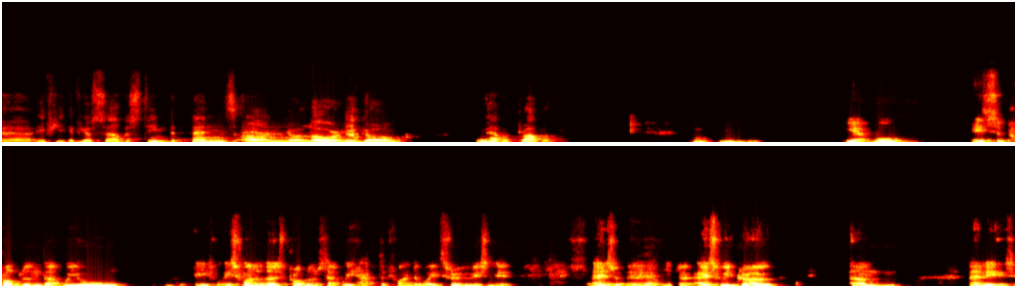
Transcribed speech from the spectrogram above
uh, if you, if your self-esteem depends on your lower ego, you have a problem. yeah. Well, it's a problem that we all. It's one of those problems that we have to find a way through, isn't it? As uh, you know, as we grow, um, and it's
